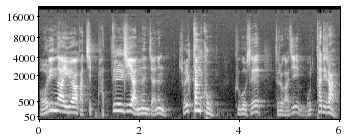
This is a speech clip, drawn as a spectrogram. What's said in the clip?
어린아이와 같이 받들지 않는 자는 결탄코 그곳에 들어가지 못하리라.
